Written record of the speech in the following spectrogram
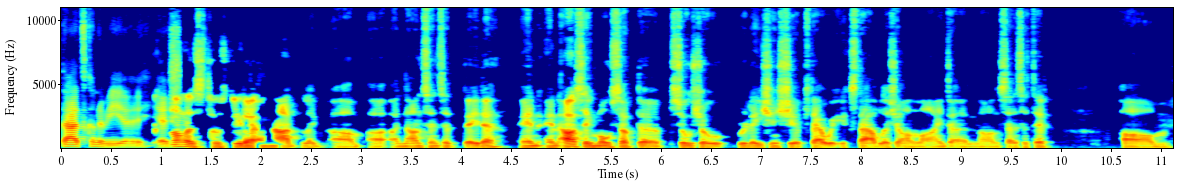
that's going to be a as issue. long as those data are not like um, a, a non-sensitive data and and i'll say most of the social relationships that we establish online are non-sensitive um,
